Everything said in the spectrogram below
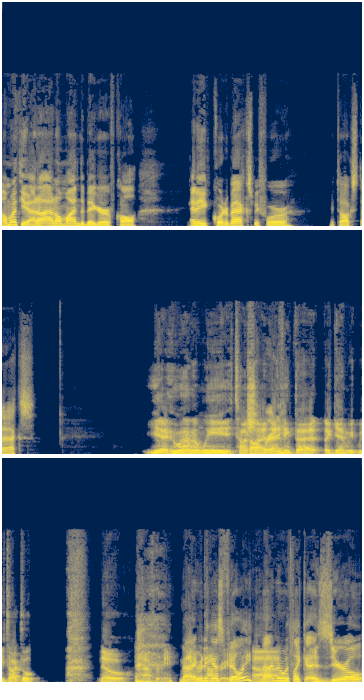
I'm with you. I don't I don't mind the bigger of call. Any quarterbacks before we talk stacks? Yeah, who haven't we touched? I? I think that again. We, we talked. A, no, not for me. Not even Tom against Brady. Philly? Uh, not even with like a zero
